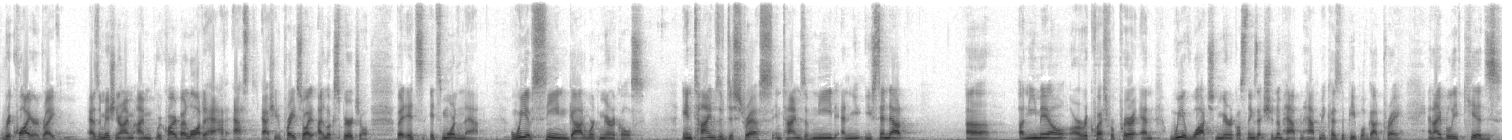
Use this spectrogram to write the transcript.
required, right? Mm-hmm. As a missionary, I'm, I'm required by law to have, ask, ask you to pray, so I, I look spiritual. But it's it's more than that. We have seen God work miracles in times of distress, in times of need, and you, you send out. Uh, an email or a request for prayer, and we have watched miracles, things that shouldn't have happened, happen because the people of God pray. And I believe kids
